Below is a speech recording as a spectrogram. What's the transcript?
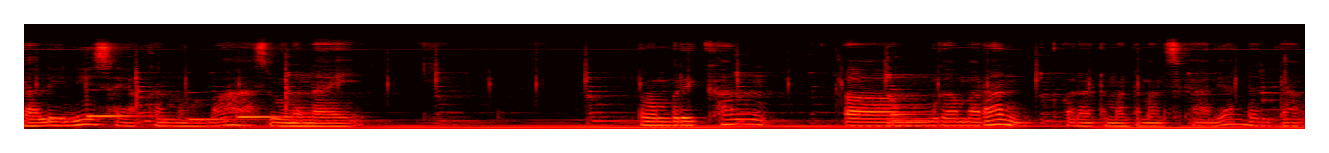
kali ini saya akan membahas mengenai memberikan um, gambaran kepada teman-teman sekalian tentang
